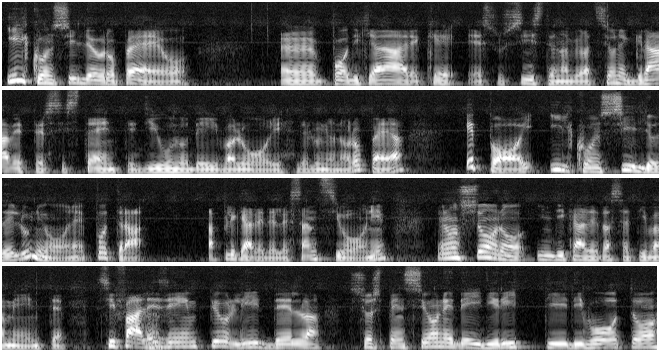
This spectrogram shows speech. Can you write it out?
il Consiglio europeo eh, può dichiarare che eh, sussiste una violazione grave e persistente di uno dei valori dell'Unione Europea e poi il Consiglio dell'Unione potrà applicare delle sanzioni che non sono indicate tassativamente. Si fa ah. l'esempio lì della sospensione dei diritti di voto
